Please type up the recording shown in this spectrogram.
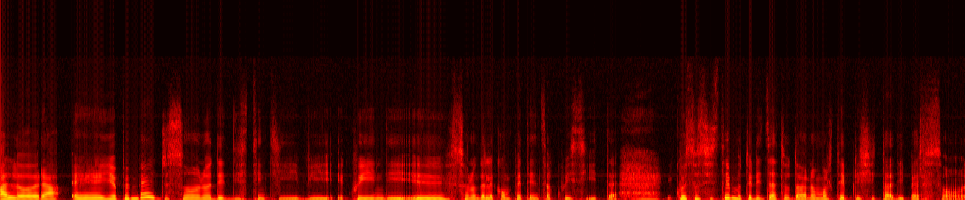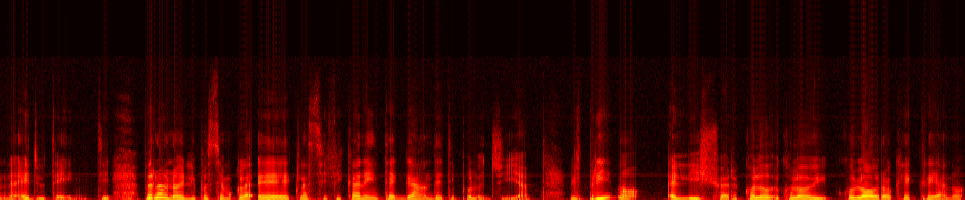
Allora, eh, gli open badge sono dei distintivi, quindi eh, sono delle competenze acquisite. Questo sistema è utilizzato da una molteplicità di persone e di utenti, però noi li possiamo cla eh, classificare in tre grandi tipologie. Il primo è l'issuer, colo coloro che creano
